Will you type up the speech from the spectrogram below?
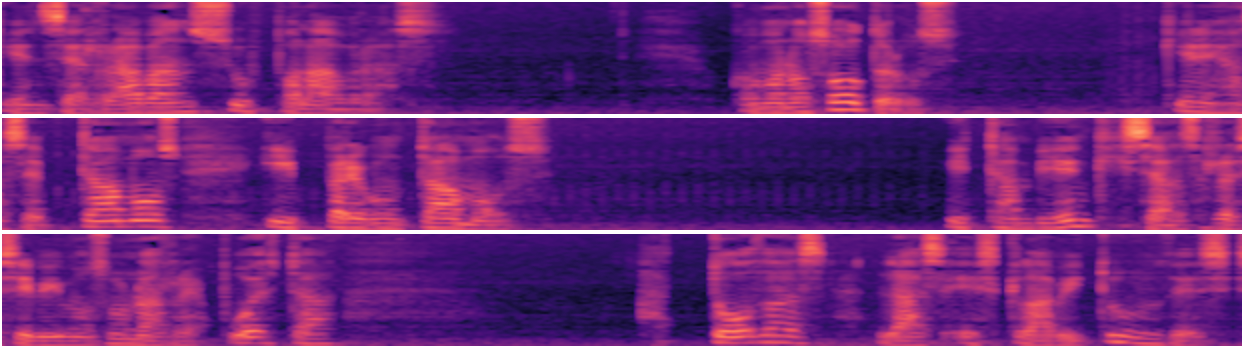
que encerraban sus palabras. Como nosotros, quienes aceptamos y preguntamos, y también quizás recibimos una respuesta a todas las esclavitudes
